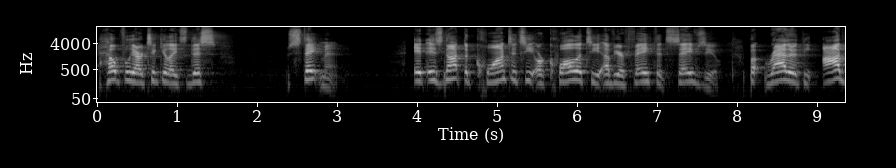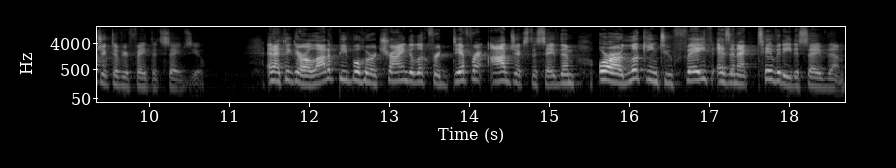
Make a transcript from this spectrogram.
helpfully articulates this statement It is not the quantity or quality of your faith that saves you, but rather the object of your faith that saves you. And I think there are a lot of people who are trying to look for different objects to save them or are looking to faith as an activity to save them.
